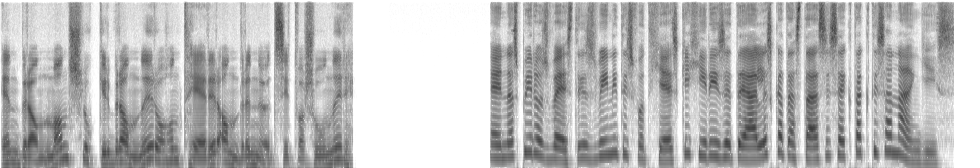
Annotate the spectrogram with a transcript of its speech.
En brannmann slukker branner og håndterer andre nødsituasjoner. Ένας πυροσβέστης σβήνει τις φωτιές και χειρίζεται άλλες καταστάσεις έκτακτης ανάγκης.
